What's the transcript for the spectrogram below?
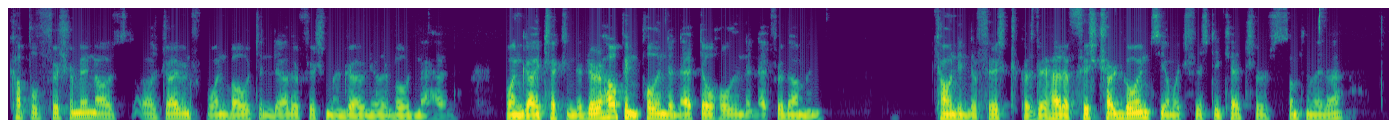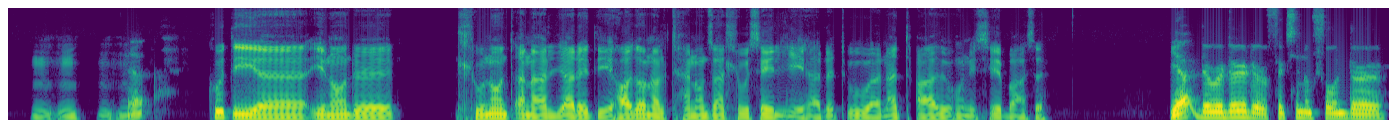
couple fishermen. I was I was driving one boat and the other fisherman driving the other boat, and I had one guy checking it. They're helping pulling the net, though, holding the net for them and counting the fish because they had a fish chart going, see how much fish they catch or something like that. Mm-hmm. mm-hmm. Yeah. Could the uh, you know the llwynont yna liare di hodon al tanon zan llwyseli ar y dŵ a nat a ddw hwn i si e basa. Yeah, they were there. They're fixing them, showing they're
